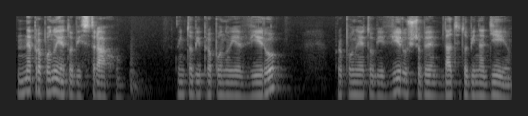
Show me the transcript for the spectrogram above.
не пропонує тобі страху. Він тобі пропонує віру, пропонує тобі віру, щоб дати тобі надію,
